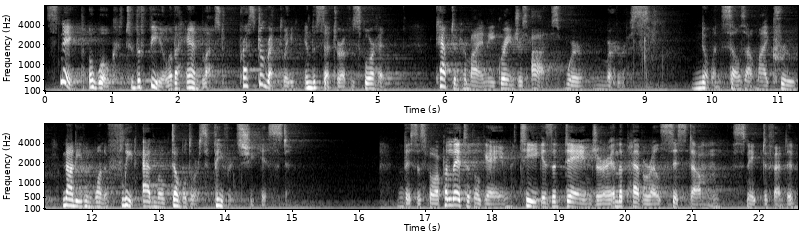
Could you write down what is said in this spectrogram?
Snape awoke to the feel of a hand blast pressed directly in the center of his forehead. Captain Hermione Granger's eyes were murderous. No one sells out my crew, not even one of Fleet Admiral Dumbledore's favorites, she hissed. This is for a political game. Teague is a danger in the Peverell system, Snape defended.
